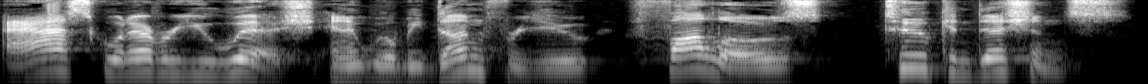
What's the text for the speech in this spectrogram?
ask whatever you wish and it will be done for you follows two conditions.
